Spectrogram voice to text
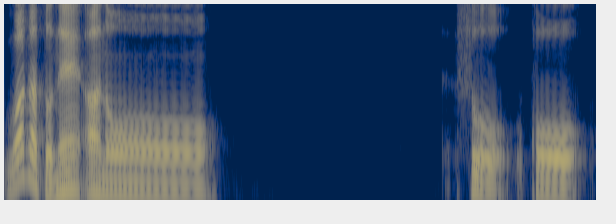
わざとね、あのーそう、こう、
